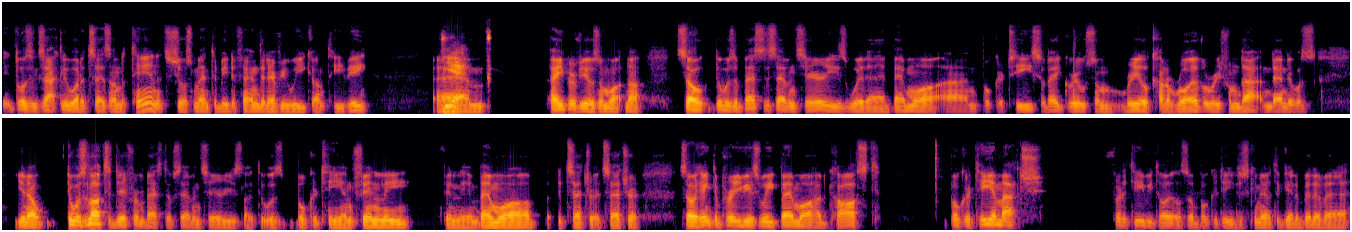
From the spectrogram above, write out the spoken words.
it does exactly what it says on the tin. It's just meant to be defended every week on TV. Um, yeah. Pay per views and whatnot. So there was a best of seven series with uh, Benoit and Booker T. So they grew some real kind of rivalry from that. And then there was, you know, there was lots of different best of seven series. Like there was Booker T and Finlay, Finlay and Benoit, etc., etc. So I think the previous week Benoit had cost Booker T a match for the TV title. So Booker T just came out to get a bit of a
